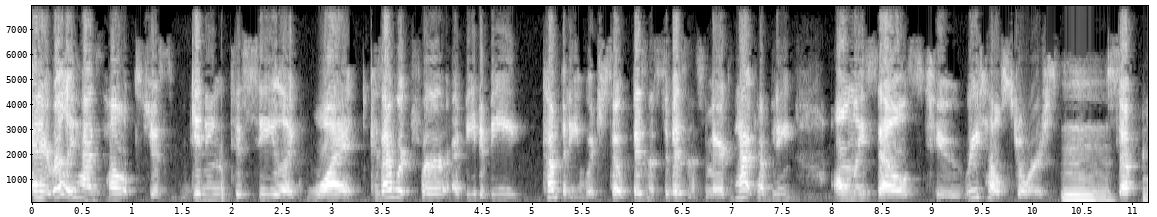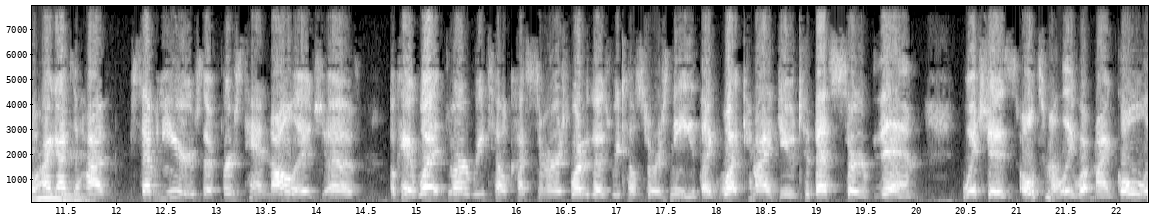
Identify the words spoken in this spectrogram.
And it really has helped just getting to see, like, what, because I worked for a B2B company, which, so business to business, American Hat Company only sells to retail stores. Mm. So I got to have seven years of firsthand knowledge of okay, what do our retail customers, what do those retail stores need? Like, what can I do to best serve them? Which is ultimately what my goal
